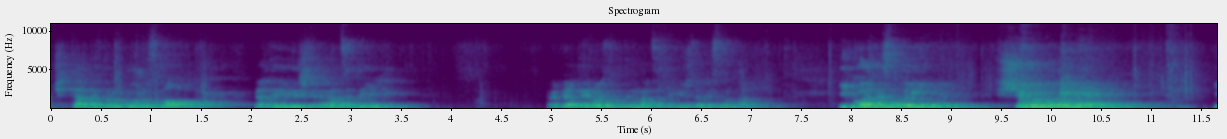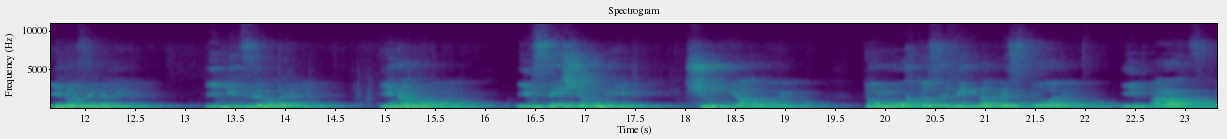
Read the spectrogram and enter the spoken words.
читати про Божу славу. П'ятий вірш, 13, п'ятий розділ, 13 вірш записано так. І кожне створіння, що воно на небі, і на землі, і під землею, і на морі, і все, що в них, чуй я говорив. Тому, хто сидить на престолі і ангелі,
